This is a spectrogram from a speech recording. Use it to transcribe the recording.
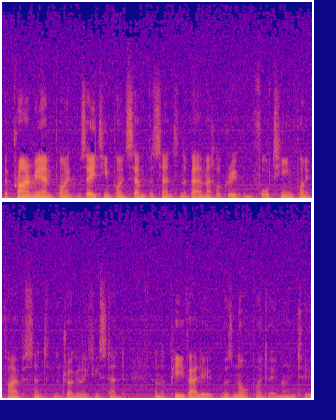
The primary endpoint was 18.7% in the bare metal group and 14.5% in the drug-eluting stent and the p-value was 0.092.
